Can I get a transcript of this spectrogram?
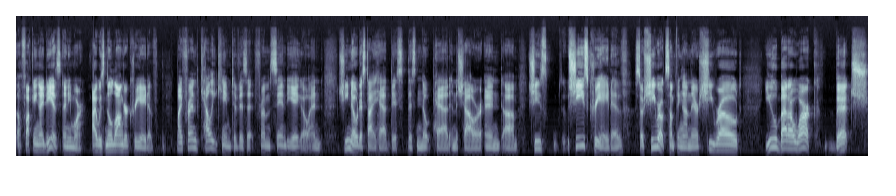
uh, fucking ideas anymore. I was no longer creative my friend Kelly came to visit from San Diego, and she noticed I had this this notepad in the shower, and um, she's she's creative, so she wrote something on there. She wrote, "You better work, bitch."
